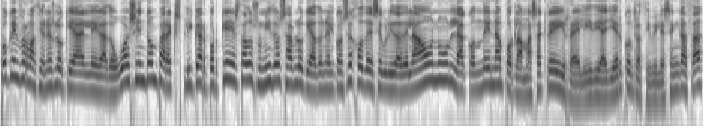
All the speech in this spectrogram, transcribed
Poca información es lo que ha alegado Washington para explicar por qué Estados Unidos ha bloqueado en el Consejo de Seguridad de la ONU la condena por la masacre israelí de ayer contra civiles en Gaza,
